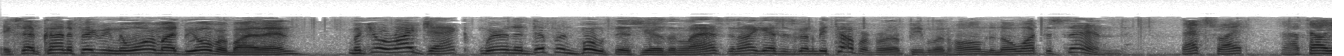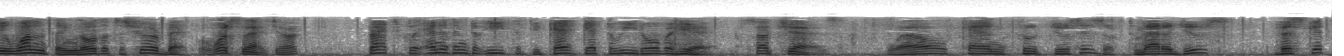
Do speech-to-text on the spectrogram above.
except kind of figuring the war might be over by then. But you're right, Jack. We're in a different boat this year than last, and I guess it's going to be tougher for the people at home to know what to send. That's right. I'll tell you one thing, though, that's a sure bet. Well, what's that, Jock? Practically anything to eat that you can't get to eat over here. Such as? Well, canned fruit juices or tomato juice, biscuits,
